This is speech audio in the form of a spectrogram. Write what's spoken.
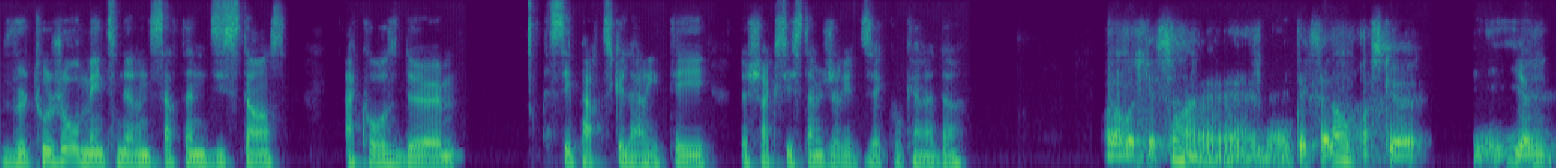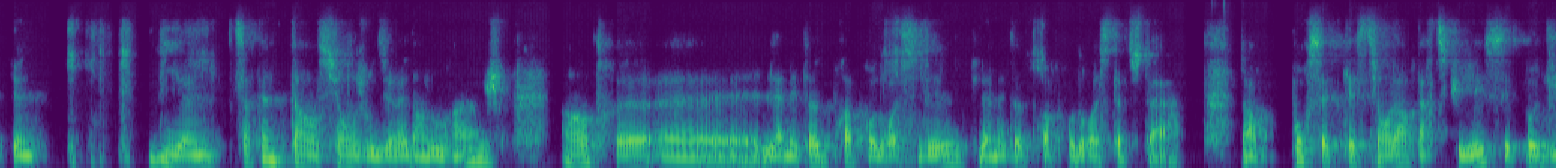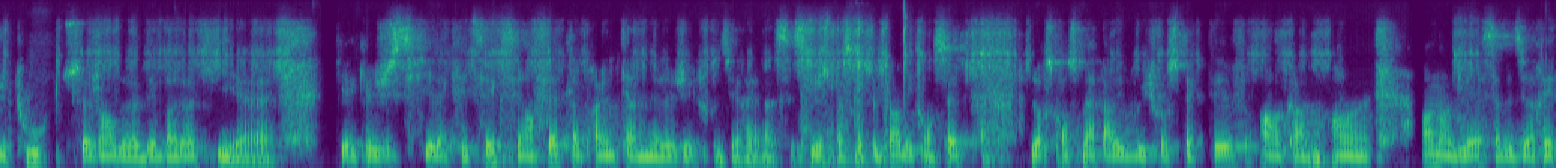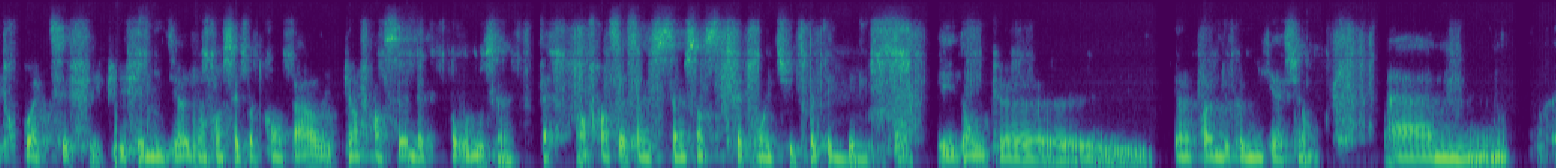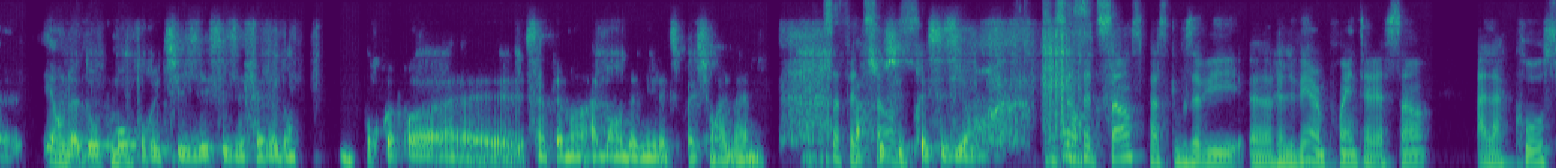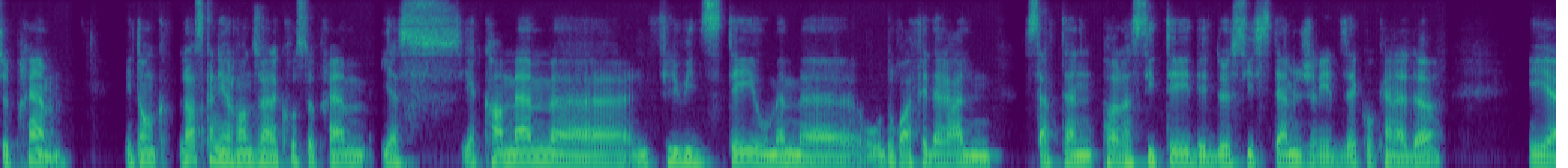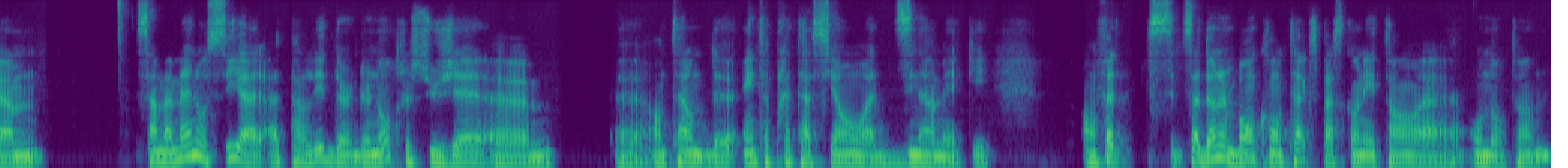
veut toujours maintenir une certaine distance à cause de ces particularités de chaque système juridique au Canada? Alors, votre question est excellente parce que il y, a une, certaine tension, je vous dirais, dans l'ouvrage entre euh, la méthode propre au droit civil et la méthode propre au droit statutaire. Alors, pour cette question-là en particulier, c'est pas du tout ce genre de débat-là qui, euh, qui, a justifié la critique, c'est en fait le problème terminologique, je vous dirais. C'est juste parce que tout le temps des concepts, lorsqu'on se met à parler de retrospective, en, anglais, ça veut dire rétroactif et puis effet média, donc on ne sait pas de quoi on parle. Et puis en français, ben, pour nous, en français, c'est un, sens très pointu, très technique. Et donc, euh, il y a un problème de communication. Euh, et on a d'autres mots pour utiliser ces effets-là. Donc, pourquoi pas euh, simplement abandonner l'expression elle-même ça fait par souci de précision. Ça fait de sens parce que vous avez euh, relevé un point intéressant à la Cour suprême. Et donc, lorsqu'on est rendu à la Cour suprême, il y a, il y a quand même euh, une fluidité ou même au droit fédéral une certaine porosité des deux systèmes juridiques au Canada. Et ça m'amène aussi à, parler d'un autre sujet euh, euh, en termes d'interprétation euh, dynamique. Et en fait, ça donne un bon contexte parce qu'on est en, automne.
